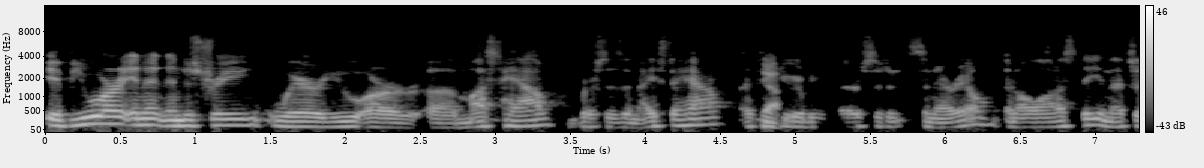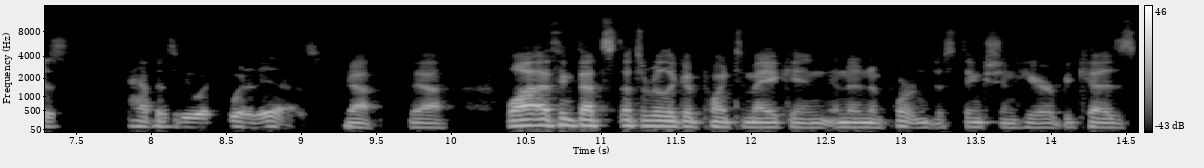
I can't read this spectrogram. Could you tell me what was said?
if you are in an industry where you are a must have versus a nice to have i think yeah. you're going to be a better scenario in all honesty and that just happens to be what, what it is. Yeah yeah. Well i think that's that's a really good point to make and, and an important distinction here because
